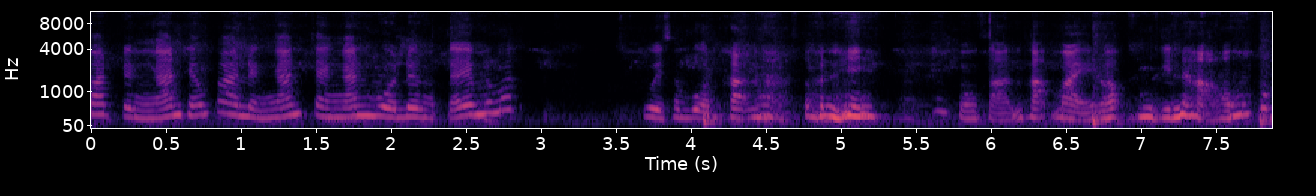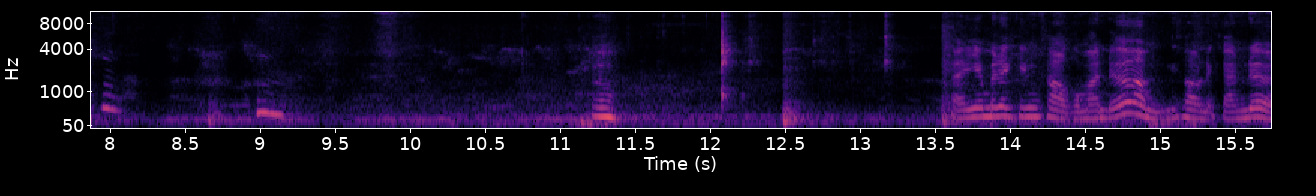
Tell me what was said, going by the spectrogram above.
วัดเรื่องงานแถวบ้านเรื่องงานแต่งงานบวชเรื่องเต็มไปหมดอุ้ยสบวดพระนะตอนนี้สงสารพระใหม่เนาะมันกินหนาวอืมใครยังไม่ได้กินข้าวกับมาเด้อกินข้าวในกันเด้อ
